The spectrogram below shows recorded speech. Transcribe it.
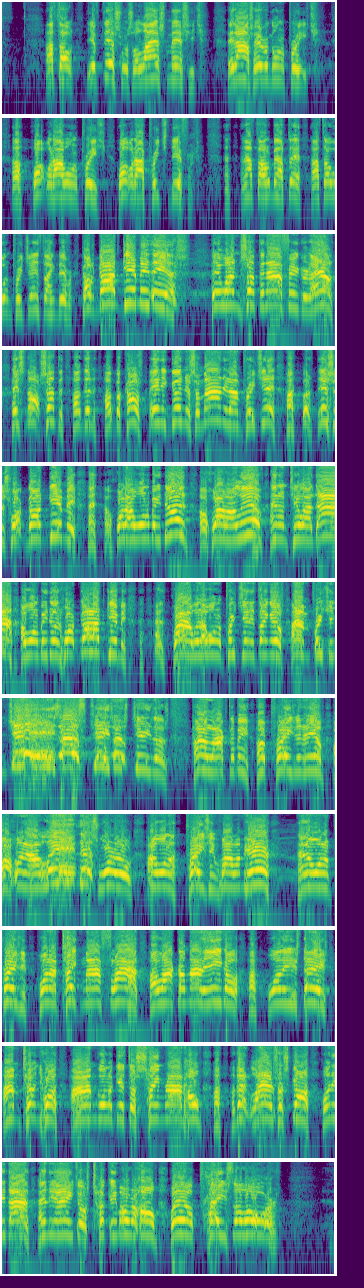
I thought if this was the last message that I was ever going to preach, uh, what would I want to preach? What would I preach different? And I thought about that. I thought I wouldn't preach anything different because God give me this. It wasn't something I figured out. It's not something uh, that, uh, because any goodness of mine that I'm preaching it. Uh, but this is what God gave me and uh, what I want to be doing uh, while I live and until I die. I want to be doing what God gave me. And why would I want to preach anything else? I'm preaching Jesus, Jesus, Jesus. I like to be uh, praising Him uh, when I leave this world. I want to praise Him while I'm here And I want to praise Him when I take my flight uh, like a mighty eagle. Uh, one of these days, I'm telling you what, I'm going to get the same ride home uh, that Lazarus got when he died and the angels took him over home. Well, praise the Lord.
